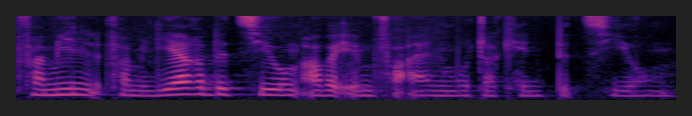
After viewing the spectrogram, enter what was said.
Famili familiäre Beziehungen, aber eben vor allem Mutter-Kind-Beziehungen.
